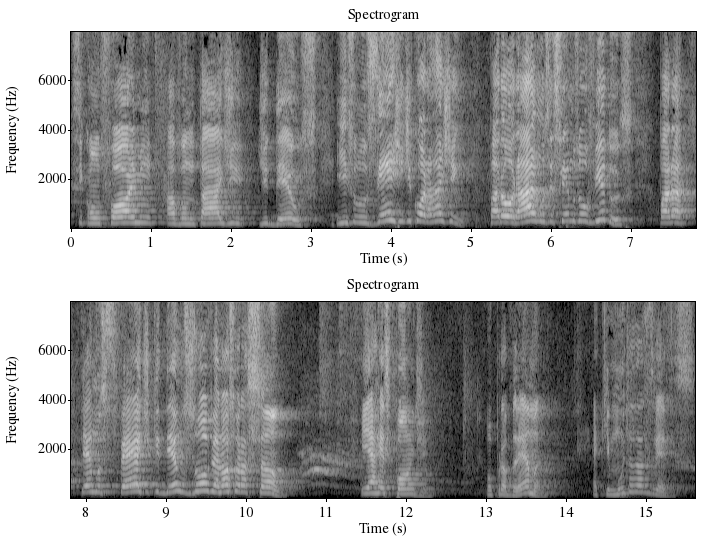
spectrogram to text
se conforme à vontade de Deus. E isso nos enche de coragem para orarmos e sermos ouvidos, para termos fé de que Deus ouve a nossa oração e a responde. O problema é que muitas das vezes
